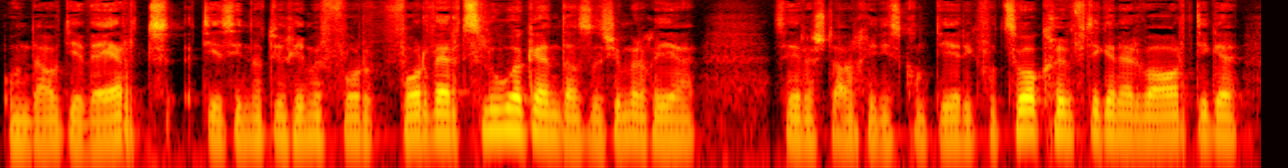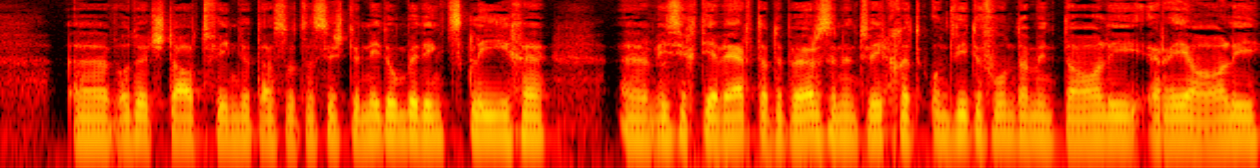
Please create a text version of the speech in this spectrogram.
und auch die Werte, die sind natürlich immer vor, vorwärts schauend. Also es ist immer ein eine sehr starke Diskontierung von zukünftigen Erwartungen, äh, die dort stattfindet. Also das ist dann nicht unbedingt das Gleiche äh, wie sich die Werte an der Börse entwickeln und wie der fundamentale, reale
